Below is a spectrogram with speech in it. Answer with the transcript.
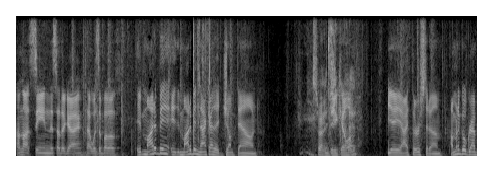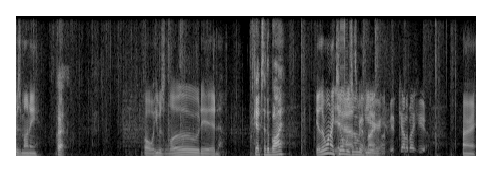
I'm not seeing this other guy that was above. It might have been. It might have been that guy that jumped down. Just throwing a Did you kill him? grenade. Yeah, yeah. I thirsted him. I'm gonna go grab his money. Okay. Oh, he was loaded. Get to the buy. The other one I killed was over here. Mid caliber here. All right.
